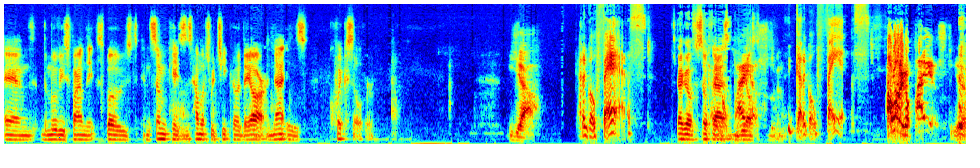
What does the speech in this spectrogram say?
and the movie's finally exposed in some cases how much of a cheat code they are, and that is Quicksilver. Yeah. Gotta go fast. I go so Gotta go fast. nobody fast. is. Gotta go fast. I want to go fast. Yeah. is,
